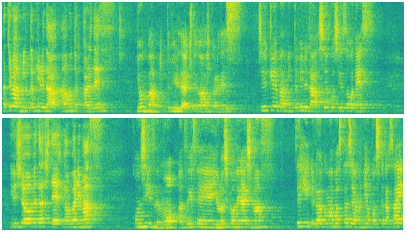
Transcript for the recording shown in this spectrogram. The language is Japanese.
8番ミッドフィルダー直本光です。4番ミッドフィルダー北川光です。19番ミッドフィルダー塩越修造です。優勝を目指して頑張ります。今シーズンも熱い声援よろしくお願いします。ぜひ浦和駒場スタジアムにお越しください。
